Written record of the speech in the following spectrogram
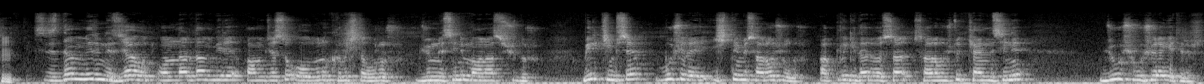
Hı. Sizden biriniz yahut onlardan biri amcası oğlunu kılıçla vurur. Cümlesinin manası şudur. Bir kimse bu şurayı içti mi sarhoş olur. Aklı gider ve sar- sarhoşluk kendisini cuş huşura getirir.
